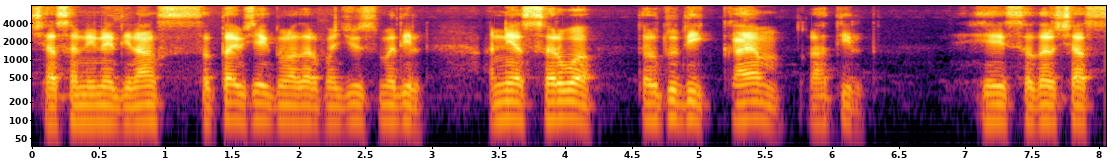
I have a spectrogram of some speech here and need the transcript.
शासन निर्णय दिनांक सत्तावीस एक दोन हजार पंचवीसमधील अन्य सर्व तरतुदी कायम राहतील हे सदर शास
